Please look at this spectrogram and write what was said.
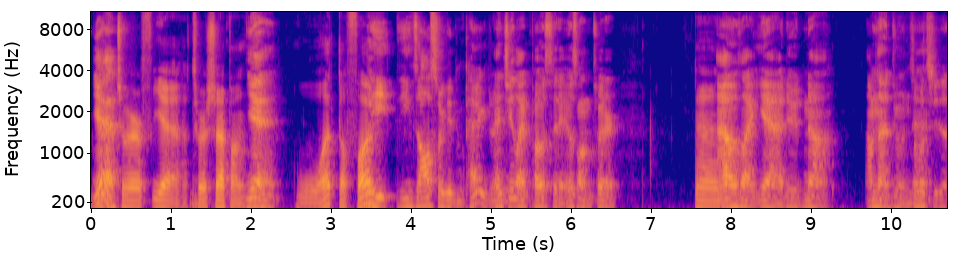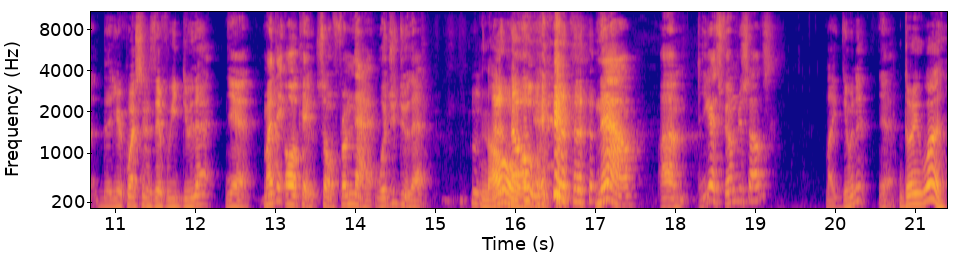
yeah to her, yeah, to her strap on. yeah What the fuck? Well, he he's also getting pegged, right? and she like posted it it was on twitter And- I was like, yeah, dude, nah, I'm not doing so that. what's your, your question is if we do that? yeah, my thing. oh, okay, so from that, would you do that? no, no. now, um, you guys filmed yourselves? Like doing it? Yeah. doing what?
